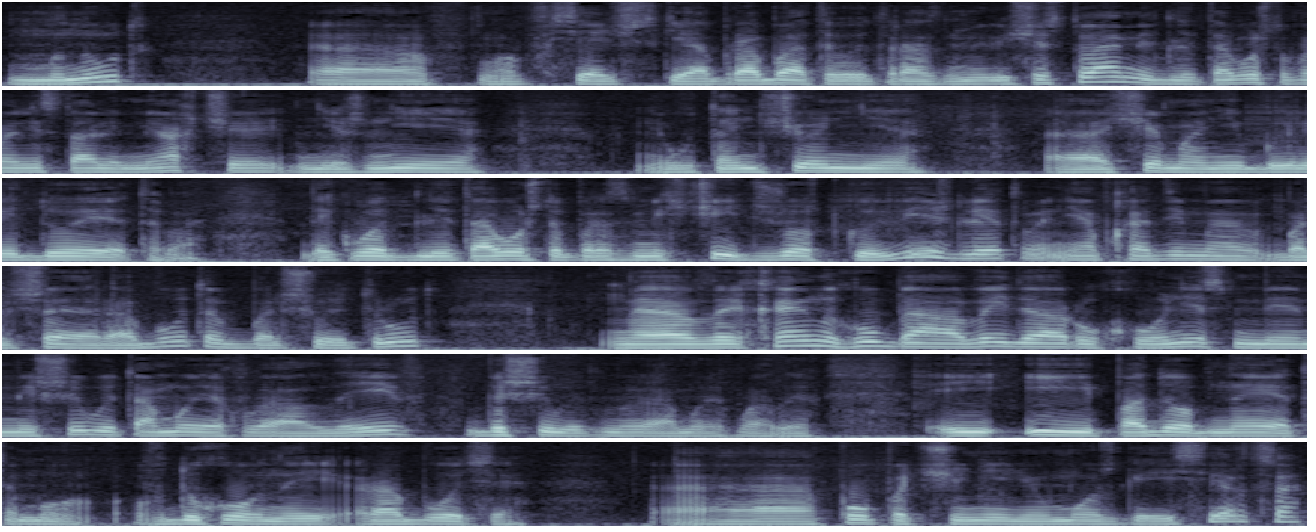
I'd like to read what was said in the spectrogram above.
мнут, всячески обрабатывают разными веществами для того, чтобы они стали мягче, нежнее, утонченнее, э, чем они были до этого. Так вот, для того, чтобы размягчить жесткую вещь, для этого необходима большая работа, большой труд – Вехен губа авейда рухонис мишивы тамоях валеев, бешивы тамоях валеев. И подобно этому в духовной работе э, по подчинению мозга и сердца.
